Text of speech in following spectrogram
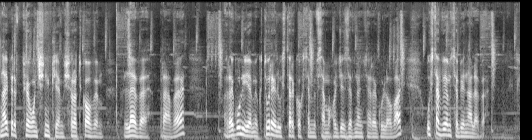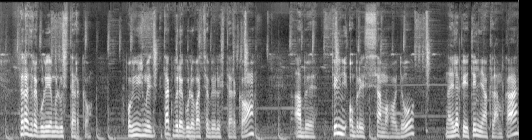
Najpierw przełącznikiem środkowym lewe, prawe. Regulujemy, które lusterko chcemy w samochodzie zewnętrznie regulować. Ustawiłem sobie na lewe. Teraz regulujemy lusterko. Powinniśmy tak wyregulować sobie lusterko, aby tylni obrys samochodu, najlepiej tylnia klamka,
